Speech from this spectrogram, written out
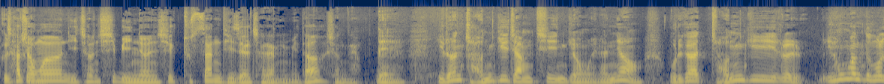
그렇죠. 차종은 2012년식 투싼 디젤 차량입니다. 하셨네요. 네. 이런 전기 장치인 경우에는요. 우리가 전기를 형광등을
